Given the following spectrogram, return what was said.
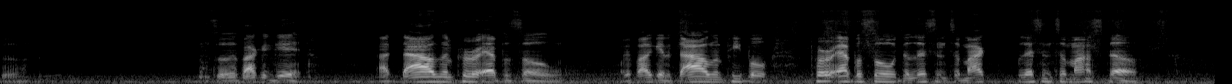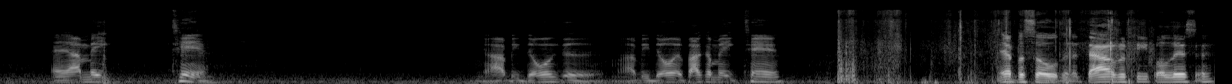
So, so if I could get a thousand per episode, if I get a thousand people per episode to listen to my listen to my stuff, and I make ten, I'll be doing good. I'll be doing if I can make ten episodes and a thousand people listen,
